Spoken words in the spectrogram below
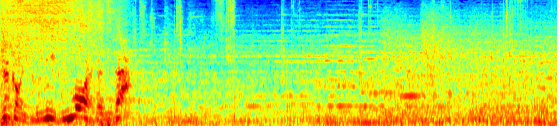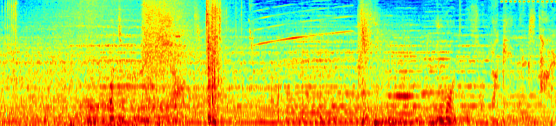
You're going to need more than that What a great shot. You won't be so lucky next time.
